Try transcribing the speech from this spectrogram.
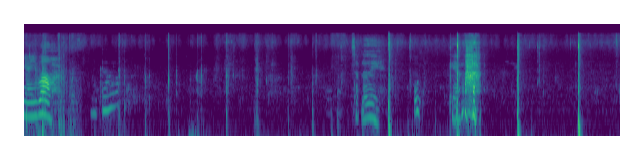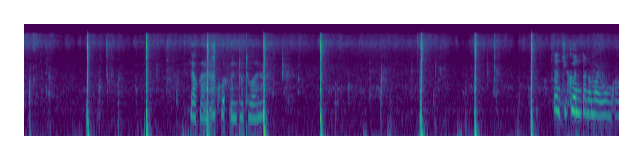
ไงบ่ ครับ สับเลย แข็งเราก็หาขุดมันทั่วๆเนาะต้นชิคืนต้นน้ำมันยังบ่เอา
